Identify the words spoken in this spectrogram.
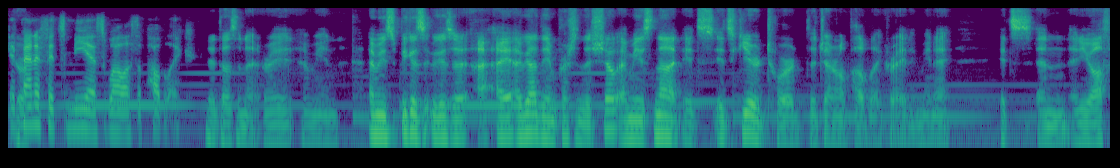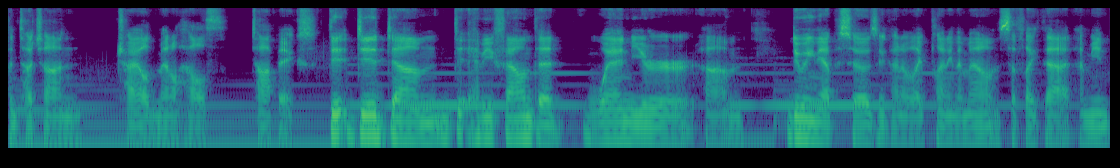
It sure. benefits me as well as the public. It doesn't it, right? I mean, I mean, it's because because I I've got the impression the show. I mean, it's not it's it's geared toward the general public, right? I mean, I it's and and you often touch on child mental health topics. Did did, um, did have you found that when you're um, doing the episodes and kind of like planning them out and stuff like that? I mean,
